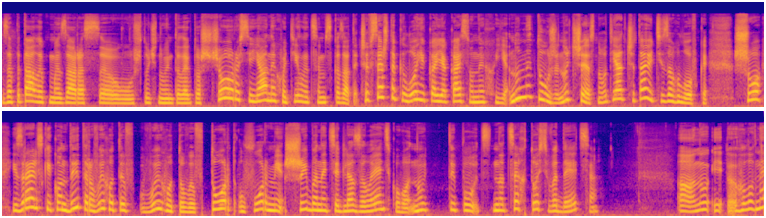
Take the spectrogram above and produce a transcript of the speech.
запитали б ми зараз е, у штучного інтелекту, що росіяни хотіли цим сказати? Чи все ж таки логіка якась у них є? Ну не дуже, ну чесно. От я читаю ці заголовки, що ізраїльський кондитер виготовив, виготовив торт у формі шибениці для Зеленського. Ну, типу, на це хтось ведеться. Ну і е, головне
